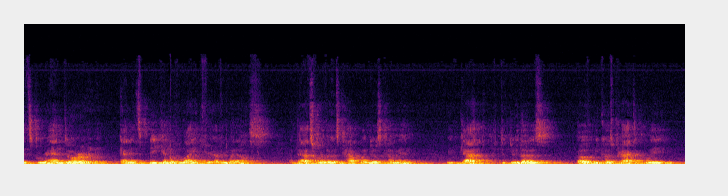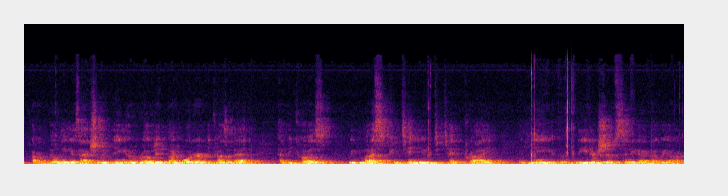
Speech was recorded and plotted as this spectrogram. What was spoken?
its grandeur and its beacon of light for everyone else. And that's where those top windows come in. We've got to do those, both because practically our building is actually being eroded by water because of that, and because we must continue to take pride in being the leadership synagogue that we are.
